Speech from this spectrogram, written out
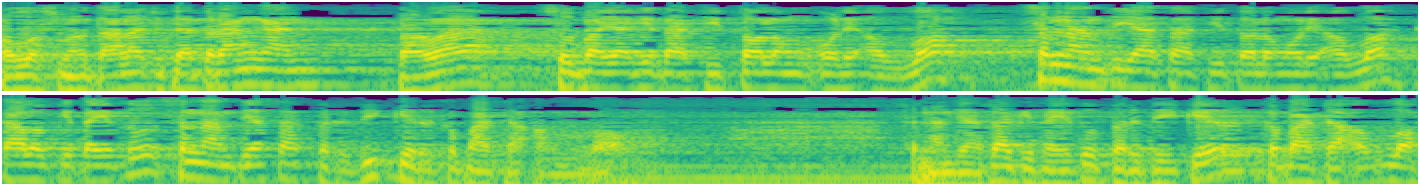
Allah SWT juga terangkan bahwa supaya kita ditolong oleh Allah, senantiasa ditolong oleh Allah kalau kita itu senantiasa berzikir kepada Allah. Senantiasa kita itu berzikir kepada Allah.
